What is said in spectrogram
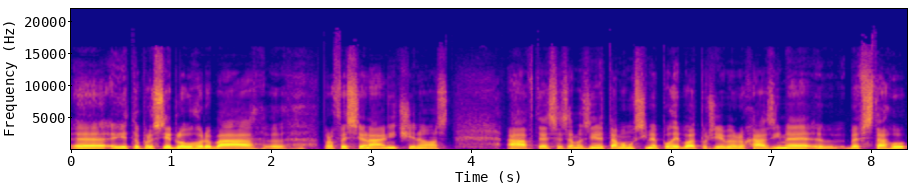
eh, je to prostě dlouhodobá eh, profesionální činnost a v té se samozřejmě tam musíme pohybovat, protože docházíme ve vztahu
